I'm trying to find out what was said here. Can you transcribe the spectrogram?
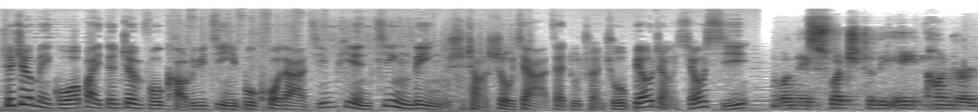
随着美国拜登政府考虑进一步扩大晶片禁令，市场售价再度传出飙涨消息。When they switch to the 800,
